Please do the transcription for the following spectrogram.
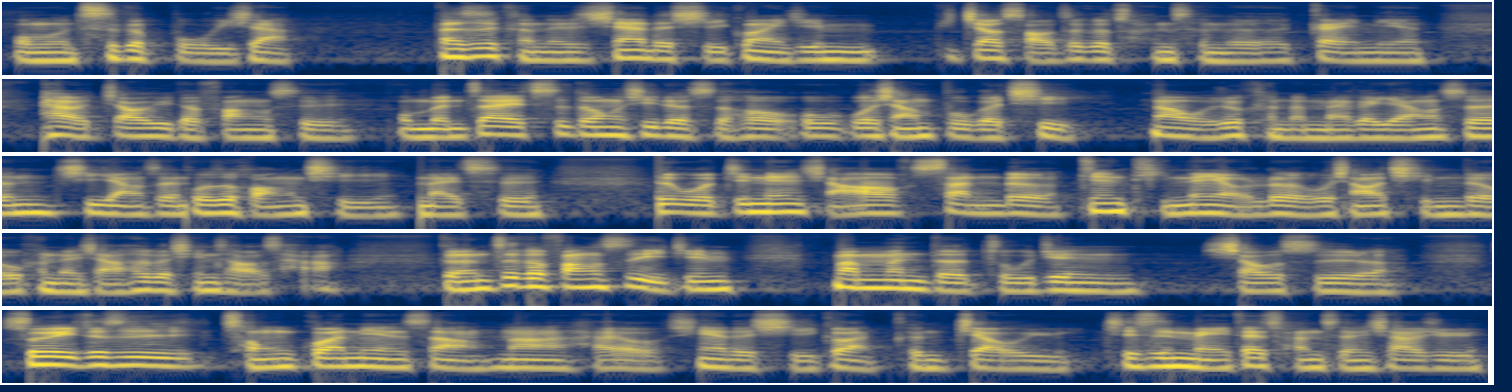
我们吃个补一下。但是可能现在的习惯已经比较少这个传承的概念，还有教育的方式。我们在吃东西的时候，我我想补个气，那我就可能买个养生、西洋参或是黄芪来吃。我今天想要散热，今天体内有热，我想要清热，我可能想喝个青草茶。可能这个方式已经慢慢的逐渐消失了。所以就是从观念上，那还有现在的习惯跟教育，其实没再传承下去。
